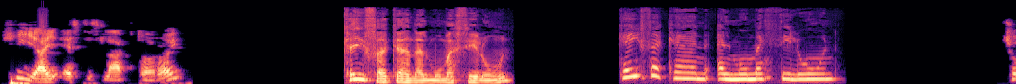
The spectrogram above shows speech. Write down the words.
Kiaj estis la aktoroj? كيف كان الممثلون؟ كيف كان الممثلون؟ Ĉu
